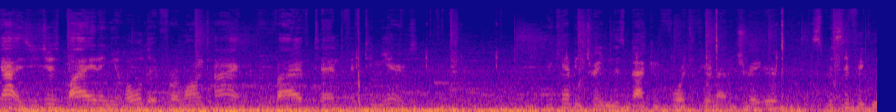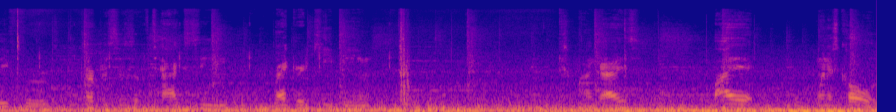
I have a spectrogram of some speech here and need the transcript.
guys, you just buy it and you hold it for a long time 5, 10, 15 years You can't be trading this back and forth if you're not a trader, specifically for purposes of taxing, record keeping. Come on, guys. Buy it when it's cold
